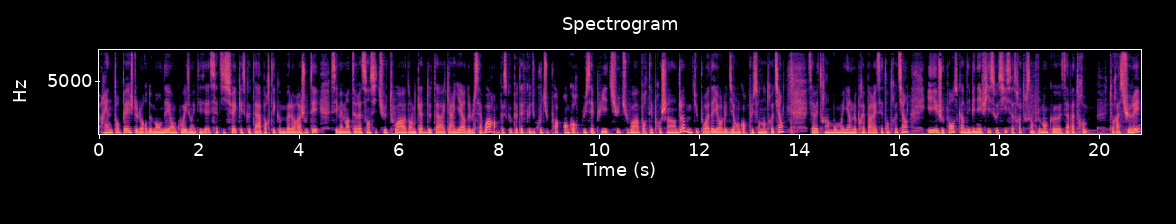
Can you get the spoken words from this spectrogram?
Rien ne t'empêche de leur demander en quoi ils ont été satisfaits, qu'est-ce que tu as apporté comme valeur ajoutée. C'est même intéressant si tu veux toi dans le cadre de ta carrière de le savoir, parce que peut-être que du coup tu pourras encore plus appuyer dessus, tu vois, pour tes prochains jobs. Tu pourras d'ailleurs le dire encore plus en entretien. Ça va être un bon moyen de le préparer cet entretien. Et je pense qu'un des bénéfices aussi, ça sera tout simplement que ça va te, te rassurer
